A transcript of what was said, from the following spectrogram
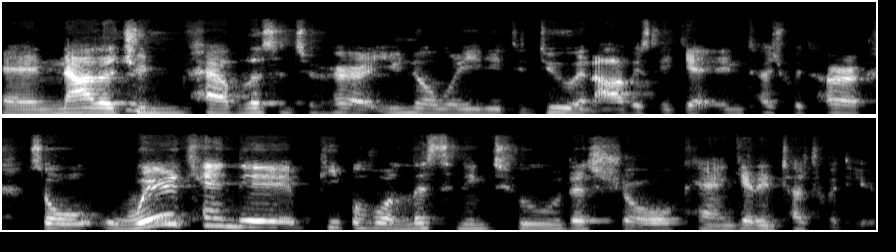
And now that you have listened to her, you know what you need to do and obviously get in touch with her. So where can the people who are listening to this show can get in touch with you?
